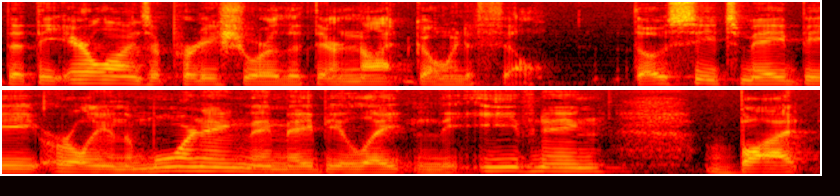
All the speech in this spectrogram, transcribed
that the airlines are pretty sure that they're not going to fill. Those seats may be early in the morning they may be late in the evening but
